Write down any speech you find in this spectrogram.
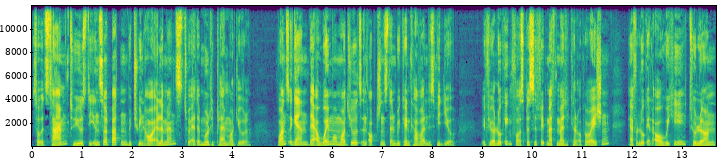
So it's time to use the insert button between our elements to add a multiply module. Once again, there are way more modules and options than we can cover in this video. If you are looking for a specific mathematical operation, have a look at our wiki to learn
